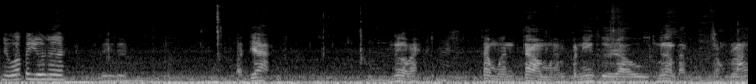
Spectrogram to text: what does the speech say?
หรือว่าไปยูเทิร์นดื้อๆตัดยากเนื้ออกไหมอืม ถ้าเหมือนถ้าเหมือนปันนี้คือเราไม่ต้องตัดสองครั้ง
